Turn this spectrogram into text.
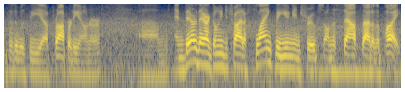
because it was the uh, property owner. Um, and there they're going to try to flank the Union troops on the south side of the pike.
